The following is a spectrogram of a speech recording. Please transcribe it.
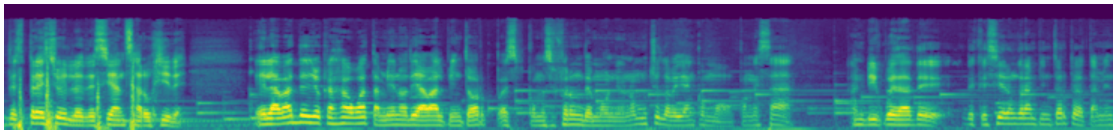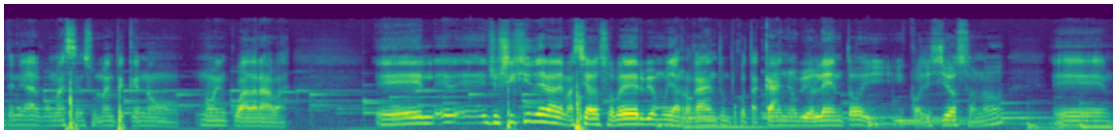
desprecio y le decían Saruhide. El abad de Yokohama también odiaba al pintor, pues como si fuera un demonio, ¿no? Muchos lo veían como con esa ambigüedad de, que sí era un gran pintor, pero también tenía algo más en su mente que no, no encuadraba. El, era demasiado soberbio, muy arrogante, un poco tacaño, violento y, codicioso, ¿no? Eh,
